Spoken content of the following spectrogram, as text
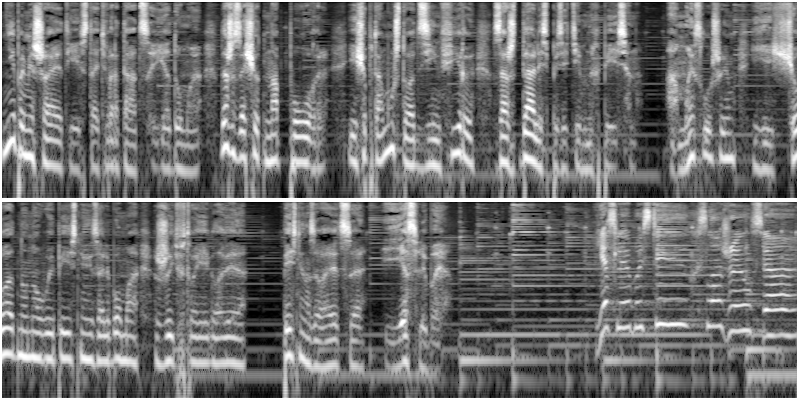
не помешает ей встать в ротации, я думаю, даже за счет напора, и еще потому, что от Земфиры заждались позитивных песен. А мы слушаем еще одну новую песню из альбома «Жить в твоей голове». Песня называется «Если бы». Если бы стих сложился.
